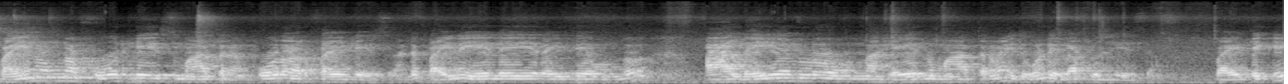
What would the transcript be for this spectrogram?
పైన ఉన్న ఫోర్ హెయిర్స్ మాత్రం ఫోర్ ఆర్ ఫైవ్ హెయిర్స్ అంటే పైన ఏ లేయర్ అయితే ఉందో ఆ లేయర్లో ఉన్న హెయిర్ను మాత్రమే ఇదిగోండి ఇలా పుల్ చేసాం. బయటికి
